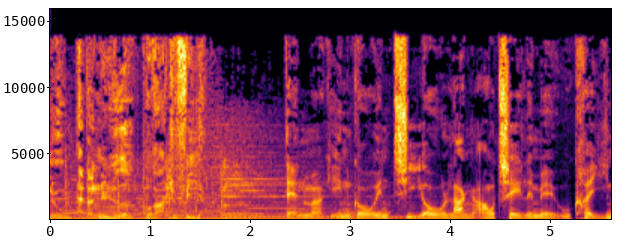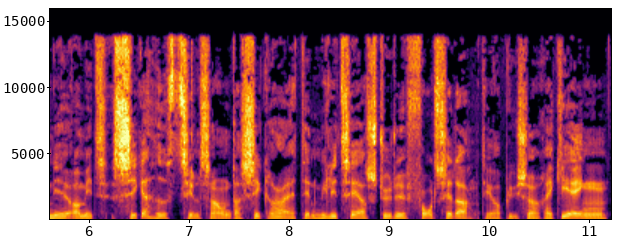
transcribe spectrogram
Nu er der nyheder på Radio 4. Danmark indgår en 10 år lang aftale med Ukraine om et sikkerhedstilsavn, der sikrer, at den militære støtte fortsætter, det oplyser regeringen.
